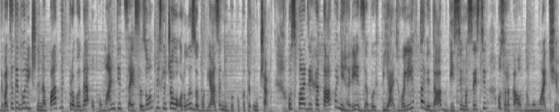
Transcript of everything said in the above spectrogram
22-річний нападник проведе у команді цей сезон, після чого орли зобов'язані викупити Уче. У складі Хетафа нігерієць забив 5 голів та віддав 8 асистів у 41 матчі.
